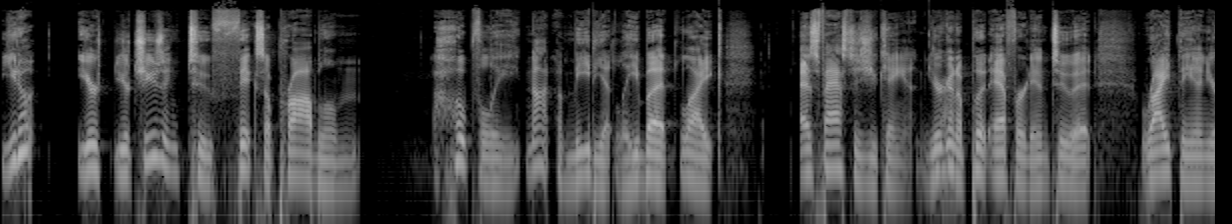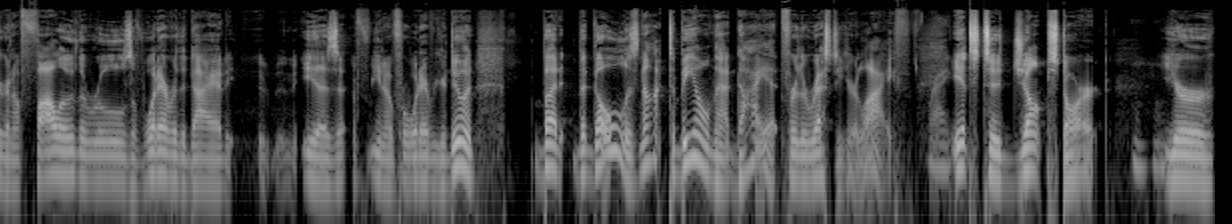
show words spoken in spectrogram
you don't you're you're choosing to fix a problem hopefully not immediately but like as fast as you can you're Right. going to put effort into it right then you're going to follow the rules of whatever the diet is you know for whatever you're doing but the goal is not to be on that diet for the rest of your life Right. it's to jumpstart mm-hmm. your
